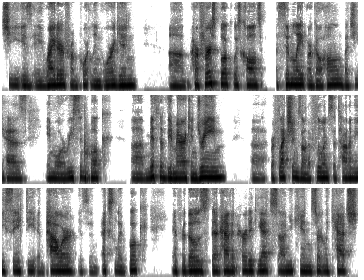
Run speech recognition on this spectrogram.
she is a writer from Portland, Oregon. Um, her first book was called Assimilate or Go Home, but she has a more recent book, uh, Myth of the American Dream, uh, Reflections on Affluence, Autonomy, Safety, and Power. It's an excellent book. And for those that haven't heard it yet, um, you can certainly catch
